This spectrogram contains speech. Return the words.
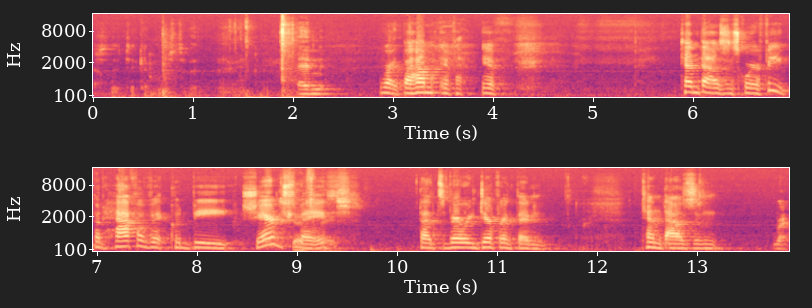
So they take up most of it. All right. And right, but how, m- if, if ten thousand square feet, but half of it could be shared Shared space, space. that's very different than ten thousand Right.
